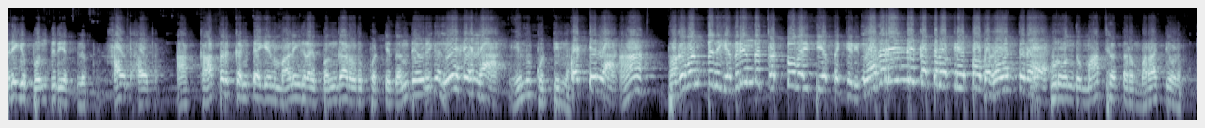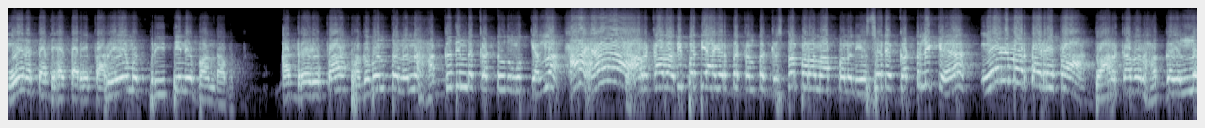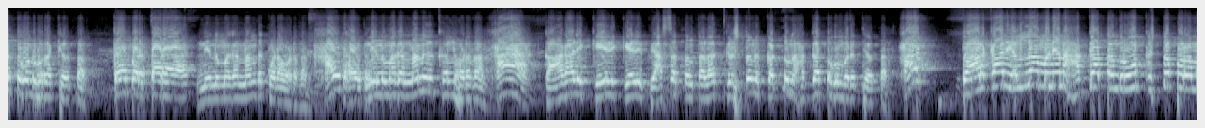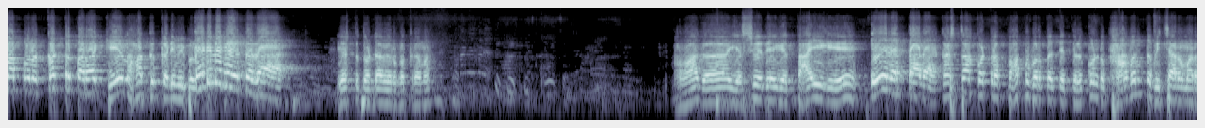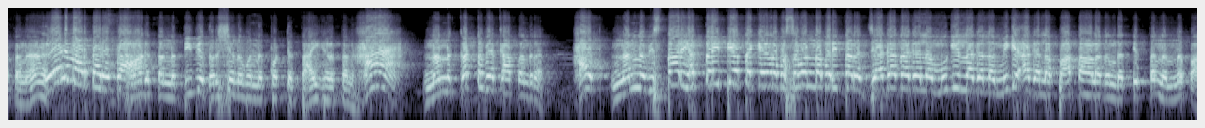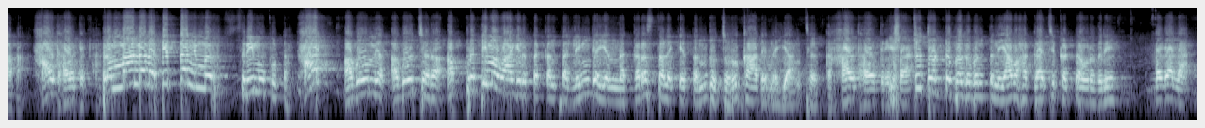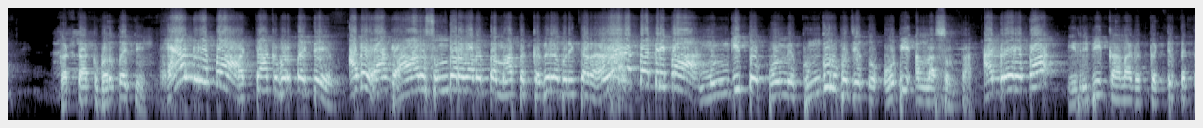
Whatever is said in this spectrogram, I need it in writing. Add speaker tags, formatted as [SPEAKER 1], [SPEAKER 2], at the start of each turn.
[SPEAKER 1] ದಾರಿಗೆ ಬಂದ್ರಿ ಅಂತ.
[SPEAKER 2] ಹೌದ್ ಹೌದು.
[SPEAKER 1] ಆ ಕಾತರ ಕಂಟ್ಯಾಗ ಏನ್ ಮಾಳಿಂಗರಾಯ ಬಂಗಾರ ಅದು ಕೊಟ್ಟಿದ್ದಂದ ದೇವರಿಗೆ
[SPEAKER 2] ಏನಿಲ್ಲ.
[SPEAKER 1] ಏನು ಕೊಟ್ಟಿಲ್ಲ.
[SPEAKER 2] ಕೊಟ್ಟಿಲ್ಲ.
[SPEAKER 1] ಆ? ಭಗವಂತನಿಗೆ ಎದರಿಂದ ಕಟ್ಟೋದೈತಿ ಅಂತ ಕೇಳಿದ್ರು.
[SPEAKER 2] ಎದರಿಂದ ಕಟ್ಟಬೇಕ್ರಿಪ್ಪ ಭಗವಂತನ?
[SPEAKER 1] ಗುರು ಒಂದು ಮಾತು ಹೇಳ್ತಾರ ಮರಾಠಿ ಒಳಗೆ.
[SPEAKER 2] ಏನಂತ ಹೇಳ್ತಾರ್ರಿಪ್ಪ
[SPEAKER 1] ಪ್ರೇಮ ಪ್ರೀತಿನೇ ಬಾಂಧವ
[SPEAKER 2] ಅಂದ್ರೇನಪ್ಪ
[SPEAKER 1] ಭಗವಂತನನ್ನ ಹಗ್ಗದಿಂದ ಕಟ್ಟುವುದು ಮುಖ್ಯ ಅಲ್ಲ.
[SPEAKER 2] ಹಾ ಹಾ.
[SPEAKER 1] ಕಾಲ ಅಧಿಪತಿ ಆಗಿರ್ತಕ್ಕಂಥ ಪರಮಾತ್ಮನ ಯಶೋದೆ ಕಟ್ಟಲಿಕ್ಕೆ
[SPEAKER 2] ಏನ್ ಮಾಡ್ತಾರ್ರಿಪ್ಪ?
[SPEAKER 1] ದ್ವಾರಕಾದ ಹಗ್ಗ ಎಲ್ಲ ತಗೊಂಡು ಬರಕ್ ಹೇಳ್ತಾರ
[SPEAKER 2] ತಗೊಂಡ್ಬರ್ತಾರ
[SPEAKER 1] ನಿನ್ನ ಮಗ ನಂದ ಕೊಡ ಹೊಡೆದಾನ.
[SPEAKER 2] ಹೌದ್ ಹೌದು.
[SPEAKER 1] ನಿನ್ನ ಮಗ ನನಗ ಕಲ್ಲು ಹೊಡೆದಾನ.
[SPEAKER 2] ಹಾ.
[SPEAKER 1] ಕಾಗಾಳಿ ಕೇಳಿ ಕೇಳಿ ಬ್ಯಾಸತ್ತಂತಲ್ಲ ಕೃಷ್ಣನ ಕಟ್ಟುನ ಹಗ್ಗ ತಗೊಂಡ್ಬರುತ್ತೆ ಹೇಳ್ತಾರ
[SPEAKER 2] ಹಾ
[SPEAKER 1] ದ್ವಾರಕಾದ ಎಲ್ಲಾ ಮನೆಯನ್ನ ಹಗ್ಗ ತಂದ್ರು ಕೃಷ್ಣ ಪರಮಾತ್ಮನ ಕಟ್ಟುತ್ತಾರ ಗೇನ್ ಹಗ್ಗ ಕಡಿಮೆ
[SPEAKER 2] ಕಡಿಮೆ ಬೀಳ್ತದ.
[SPEAKER 1] ಎಷ್ಟು ದೊಡ್ಡವಿರ್ಬೇಕ್ರಮ ಅವಾಗ ಯಶೋದೆಗೆ ತಾಯಿಗೆ
[SPEAKER 2] ಏನಂತಾರ
[SPEAKER 1] ಕಷ್ಟ ಕೊಟ್ರ ಪಾಪ ಬರ್ತೈತೆ ತಿಳ್ಕೊಂಡು ಭಾವಂತ ವಿಚಾರ ಮಾಡ್ತಾನ.
[SPEAKER 2] ಏನ್ ಮಾಡ್ತಾರಪ್ಪ?
[SPEAKER 1] ಅವಾಗ ತನ್ನ ದಿವ್ಯ ದರ್ಶನವನ್ನು ಕೊಟ್ಟ ತಾಯಿಗೆ ಹೇಳ್ತಾನ
[SPEAKER 2] ಹಾ
[SPEAKER 1] ನನ್ನ ಕಟ್ಟಬೇಕಾತಂದ್ರ
[SPEAKER 2] ಹೌದ್
[SPEAKER 1] ನನ್ನ ವಿಸ್ತಾರ ಎತ್ತೈತಿ ಅಂತ ಕೇಳಿದ್ರೆ ಬಸವಣ್ಣ ಬರೀತಾರ ಜಗದಗಲ ಮುಗಿಲಗಲ ಮಿಗೆ ಅಗಲ ಪಾತಾಳದಿಂದ ತಿತ್ತ ನನ್ನ ಪಾದ.
[SPEAKER 2] ಹೌದ್ ಹೌದಪ್ಪ
[SPEAKER 1] ಬ್ರಹ್ಮಾಂಡದ ತಿತ್ತ ನಿಮ್ಮ ಶ್ರೀಮುಕುಟ.
[SPEAKER 2] ಹೌದ್
[SPEAKER 1] ಅಗೋಮ್ಯ ಅಗೋಚರ ಅಪ್ರತಿಮವಾಗಿರತಕ್ಕಂತ ಲಿಂಗಯನ್ನ ಕರಸ್ಥಳಕ್ಕೆ ತಂದು ಚುರುಕಾದೆನಯ್ಯ ಅಂತ ಹೇಳ್ತಾರೆ.
[SPEAKER 2] ಹೌದ್ ಹೌದ್ರಿ.
[SPEAKER 1] ಇಷ್ಟು ದೊಡ್ಡ ಭಗವಂತನ ಯಾವ ಹಗ್ಗಾಚಿ ಕಟ್ಟವ್ರದ್ರಿ?
[SPEAKER 2] ನಗಲ್ಲ
[SPEAKER 1] ಕಟ್ಟಾಕ ಬರ್ತೈತಿ.
[SPEAKER 2] ಹ್ಯಾಂಗ್ರಿಪ್ಪ?
[SPEAKER 1] ಕಟ್ಟಾಕ್ ಬರ್ತೈತಿ.
[SPEAKER 2] ಅದು ಹ್ಯಾಂಗ?
[SPEAKER 1] ಬಹಳ ಸುಂದರವಾದಂತ ಮಾತ ಕಬಿರ ಬರೀತಾರ. ಮುಂಗಿತು ಪೊಮ್ಮೆ ಕುಂಗುರು ಬಜೆತು ಓಬಿ ಅಲ್ಲ ಸುಲ್ತಾನ್.
[SPEAKER 2] ಅಂದ್ರೆ
[SPEAKER 1] ಇರ್ಬಿ ಕಾಲಾಗ ಕಟ್ಟಿರ್ತಕ್ಕಂಥ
